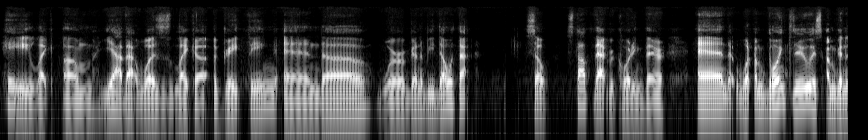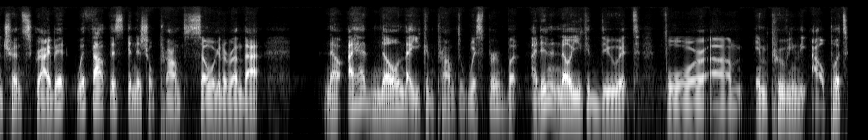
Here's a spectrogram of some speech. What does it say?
Hey like um yeah that was like a, a great thing and uh we're gonna be done with that. So stop that recording there and what I'm going to do is I'm going to transcribe it without this initial prompt. So we're going to run that. Now, I had known that you can prompt whisper, but I didn't know you could do it for um, improving the output.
